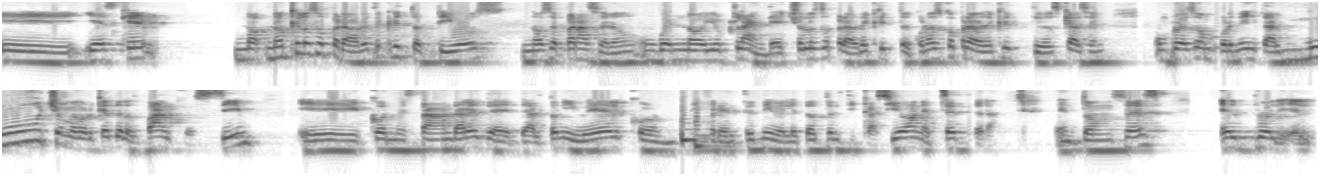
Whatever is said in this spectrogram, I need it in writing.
eh, y es que no, no que los operadores de criptoactivos no sepan hacer un, buen know your client. De hecho, los operadores de cripto, conozco operadores de criptoactivos que hacen un proceso de onboarding digital mucho mejor que el de los bancos, ¿sí? Eh, con estándares de, de, alto nivel, con diferentes niveles de autenticación, etcétera. Entonces, el, el,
